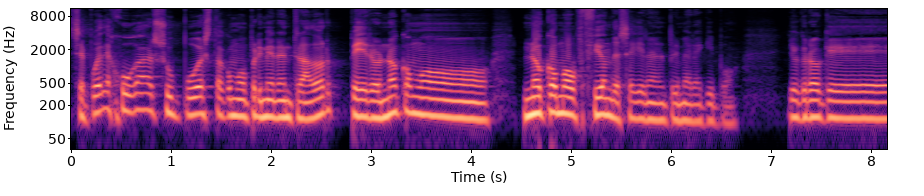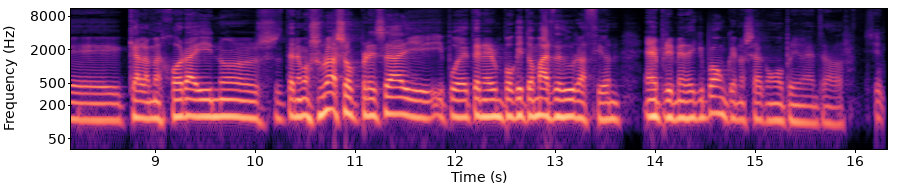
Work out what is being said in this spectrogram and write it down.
se puede jugar su puesto como primer entrenador, pero no como, no como opción de seguir en el primer equipo. Yo creo que, a lo mejor ahí nos tenemos una sorpresa y, y, puede tener un poquito más de duración en el primer equipo, aunque no sea como primer entrenador. Sí,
